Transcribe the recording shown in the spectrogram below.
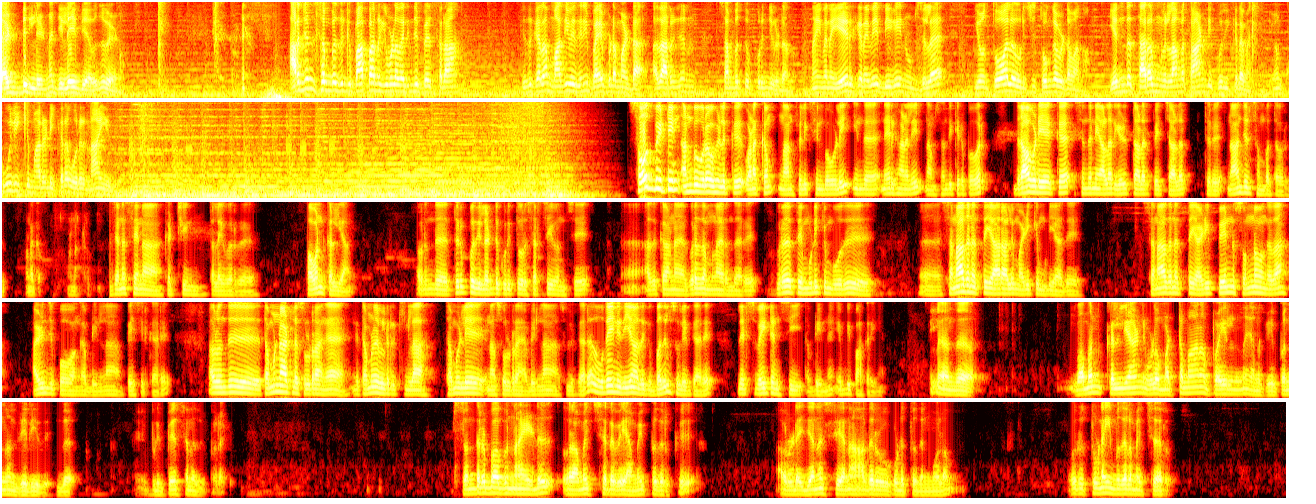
லட்டு இல்லைன்னா ஜிலேபியாவது வேணும். அர்ஜுன் சம்பத்துக்கு பாப்பானுக்கு இவ்வளவு வரிந்து பேசுறான். இதுக்கெல்லாம் மதிவதினி பயப்பட மாட்டா. அது அர்ஜுன் சம்பத்து புரிஞ்சுக்கிடணும். நான் இவனை ஏற்கனவே பிகை நுட்ஸில் இவன் தோலை உரிச்சு தொங்க விட்டவனாம் எந்த தரமும் இல்லாமல் தாண்டி குதிக்கிறவன். இவன் கூலிக்கு மாரடிக்கிற ஒரு நாய் இது. சவுத் பீட்டின் அன்பு உறவுகளுக்கு வணக்கம். நான் ஃபெலிக்ஸ் இன்பவுலி இந்த நேர்காணலில் நாம் சந்திக்க இருப்பவர் திராவிட இயக்க சிந்தனையாளர் எழுத்தாளர் பேச்சாளர் திரு நாஞ்சில் சம்பத் அவர்கள். வணக்கம். ஜனசேனா கட்சியின் தலைவர் பவன் கல்யாண். அவர் இந்த திருப்பதி லட்டு குறித்து ஒரு சர்ச்சை வந்துச்சு. அதுக்கான விரதம்லாம் இருந்தார். விரதத்தை முடிக்கும்போது சனாதனத்தை யாராலும் அழிக்க முடியாது. சனாதனத்தை அழிப்பேன்னு சொன்னவங்க தான் அழிஞ்சு போவாங்க அப்படின்லாம் பேசியிருக்காரு. அவர் வந்து தமிழ்நாட்டில் சொல்கிறாங்க இங்கே தமிழர்கள் இருக்கீங்களா? தமிழே நான் சொல்கிறேன் அப்படின்லாம் சொல்லியிருக்காரு. அது உதயநிதியும் அதுக்கு பதில் சொல்லியிருக்காரு. லெட்ஸ் வெயிட் அண்ட் சி அப்படின்னு எப்படி பார்க்குறீங்க? இல்லை அந்த வமன் கல்யாண் இவ்வளோ மட்டமான பயில்னு எனக்கு இப்போ தான் தெரியுது. இந்த இப்படி பேசினது பிறகு. சந்திரபாபு நாயுடு ஒரு அமைச்சரவை அமைப்பதற்கு அவருடைய ஜனசேனா ஆதரவு கொடுத்ததன் மூலம் ஒரு துணை முதலமைச்சர்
